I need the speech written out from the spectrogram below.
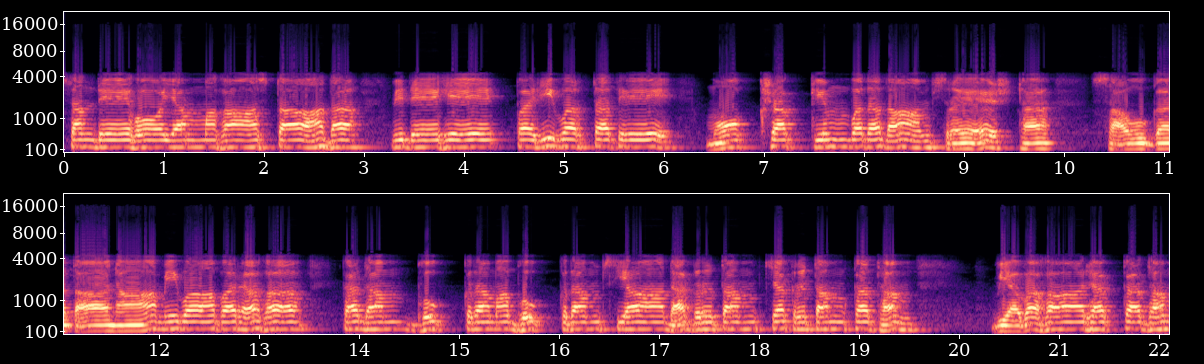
सन्देहोऽयं महास्ताद विदेहे परिवर्तते मोक्ष किं वदतां श्रेष्ठ सौगतानामिवापरः कथं भुक्तमभुक्तं स्यादकृतं च कृतं कथं व्यवहारः कथं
